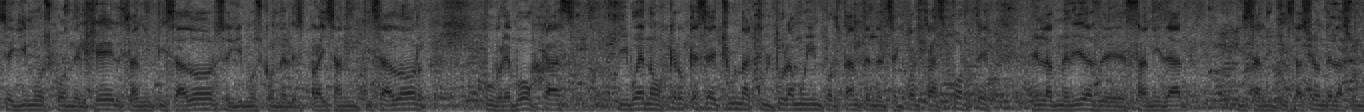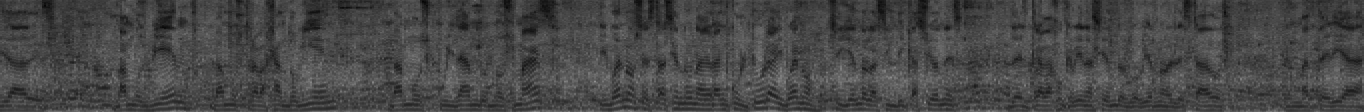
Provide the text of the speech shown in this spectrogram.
Seguimos con el gel sanitizador, seguimos con el spray sanitizador, cubrebocas. Y bueno, creo que se ha hecho una cultura muy importante en el sector transporte en las medidas de sanidad y sanitización de las unidades. Vamos bien, vamos trabajando bien, vamos cuidándonos más y bueno, se está haciendo una gran cultura y bueno, siguiendo las indicaciones del trabajo que viene haciendo el gobierno del Estado en materia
